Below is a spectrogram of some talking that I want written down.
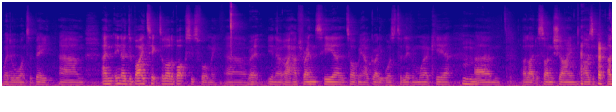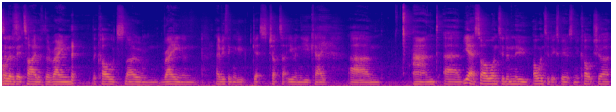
where do I want to be? Um, and you know, Dubai ticked a lot of boxes for me. Um, Right. You know, Right, I had friends here that told me how great it was to live and work here. Mhm. Um, I like the sunshine. I was I was a little bit tired of the rain, the cold, snow, and rain, and everything that gets chucked at you in the UK. Um, and um, yeah, so I wanted a new. I wanted to experience a new culture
